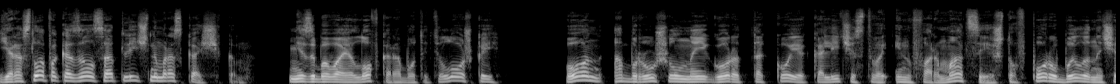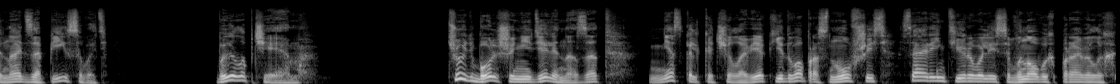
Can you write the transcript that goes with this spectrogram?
Ярослав оказался отличным рассказчиком. Не забывая ловко работать ложкой, он обрушил на Егора такое количество информации, что впору было начинать записывать. Было б чем. Чуть больше недели назад несколько человек, едва проснувшись, сориентировались в новых правилах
